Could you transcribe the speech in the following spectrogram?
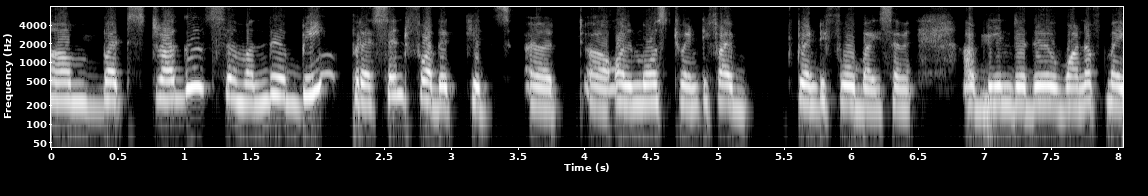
um, but struggles வந்து being present for the kids uh, uh, almost 25 24 by 7 அப்படின்றது one of my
